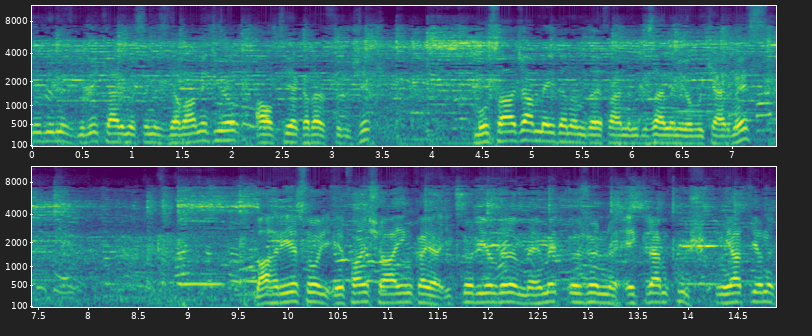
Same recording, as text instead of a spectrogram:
dediğimiz gibi kermesimiz devam ediyor. 6'ya kadar sürecek. Musa Can Meydanı'nda efendim düzenleniyor bu kermes. Bahriye Soy, İrfan Şahinkaya, İknur Yıldırım, Mehmet Özünlü, Ekrem Kuş, Nihat Yanık,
